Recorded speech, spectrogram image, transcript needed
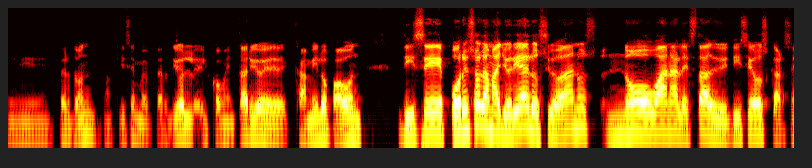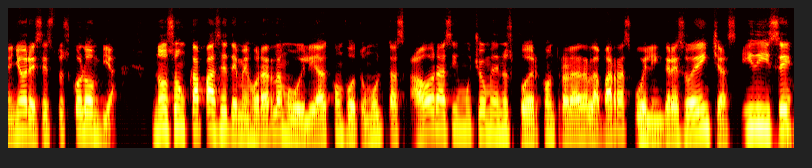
eh, perdón, aquí se me perdió el, el comentario de Camilo Pavón. Dice, por eso la mayoría de los ciudadanos no van al estadio. Y dice Oscar, señores, esto es Colombia. No son capaces de mejorar la movilidad con fotomultas. Ahora sí, mucho menos poder controlar a las barras o el ingreso de hinchas. Y dice,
